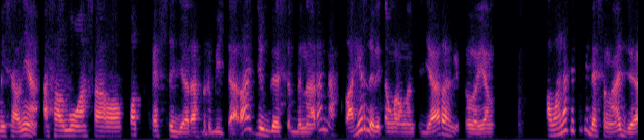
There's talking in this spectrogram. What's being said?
misalnya asal muasal podcast sejarah berbicara juga sebenarnya nah, lahir dari tongkrongan sejarah gitu loh yang awalnya kita tidak sengaja.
